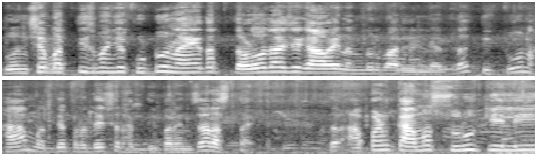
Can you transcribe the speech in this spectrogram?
दोनशे बत्तीस म्हणजे कुठून आहे? तर तळोदा जे गाव आहे नंदुरबार जिल्ह्यातलं तिथून हा मध्य प्रदेश हद्दीपर्यंतचा रस्ता आहे. तर आपण कामं सुरू केली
